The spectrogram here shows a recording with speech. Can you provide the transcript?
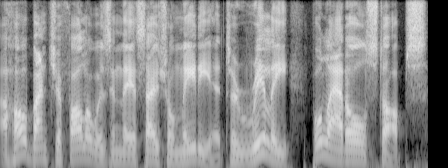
a whole bunch of followers in their social media to really pull out all stops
